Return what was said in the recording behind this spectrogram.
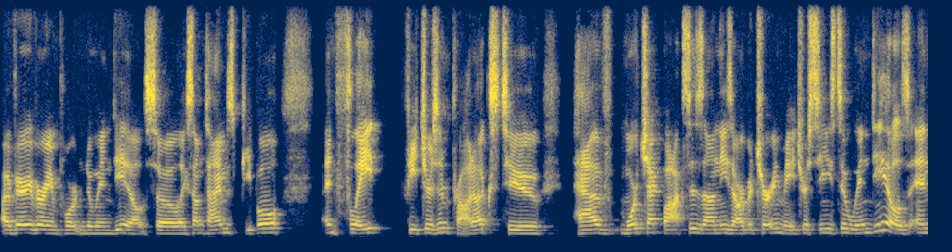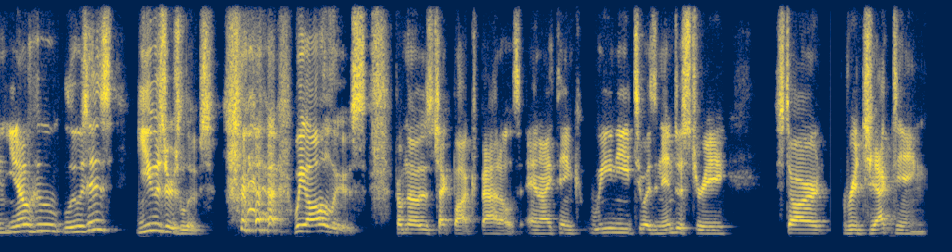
are very, very important to win deals. So like sometimes people inflate features and products to have more check boxes on these arbitrary matrices to win deals. And you know who loses? Users lose. we all lose from those checkbox battles. And I think we need to, as an industry, start rejecting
